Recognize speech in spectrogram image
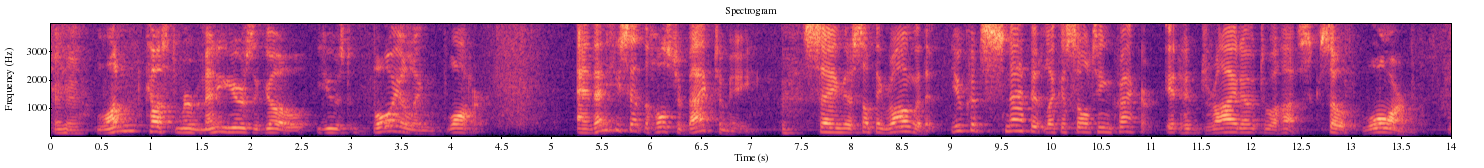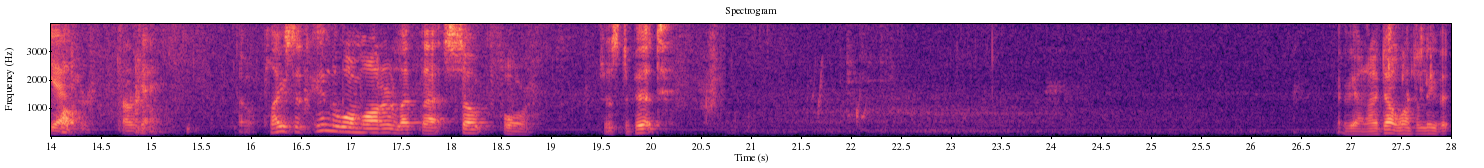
Mm-hmm. One customer many years ago used boiling water. And then he sent the holster back to me saying there's something wrong with it. You could snap it like a saltine cracker. It had dried out to a husk. So warm Yeah. water. Okay. So place it in the warm water, let that soak for just a bit. Again, I don't want to leave it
